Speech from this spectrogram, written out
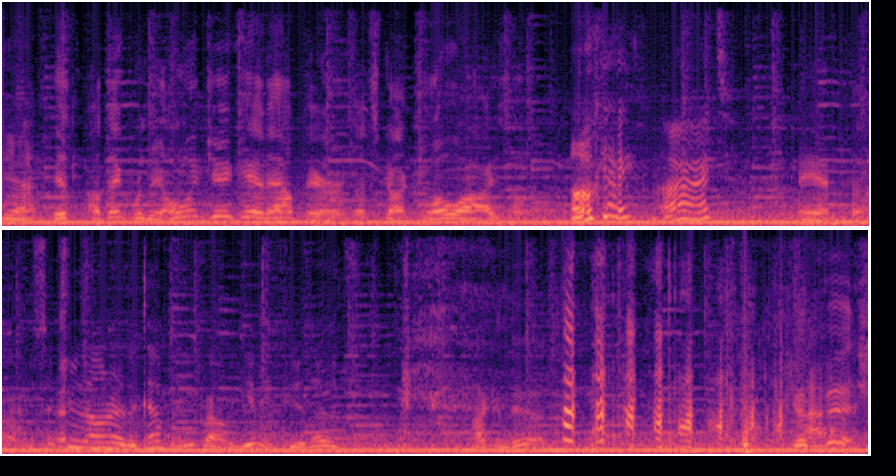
Yeah. It, I think we're the only jig head out there that's got glow eyes on Okay. All right. And uh, Since you're the owner of the company, you probably give me a few of those. I can do it. Good fish.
